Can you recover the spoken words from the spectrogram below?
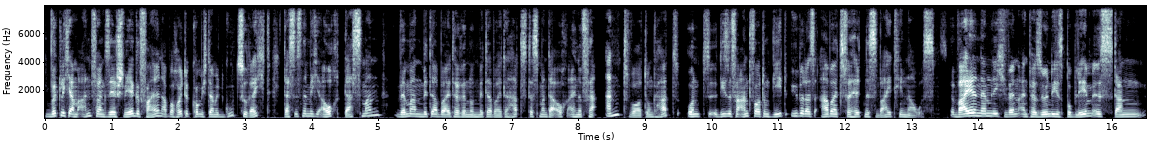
wirklich am Anfang sehr schwer gefallen, aber heute komme ich damit gut zurecht. Das ist nämlich auch, dass man, wenn man Mitarbeiterinnen und Mitarbeiter hat, dass man da auch eine Verantwortung hat und diese Verantwortung geht über das Arbeitsverhältnis weit hinaus. Weil nämlich, wenn ein persönliches Problem ist, dann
